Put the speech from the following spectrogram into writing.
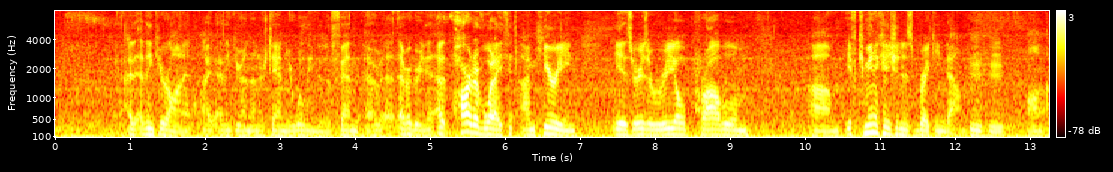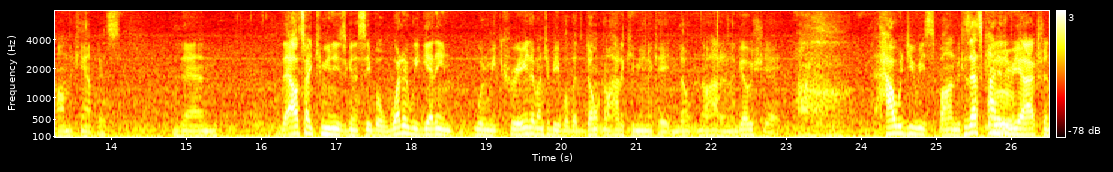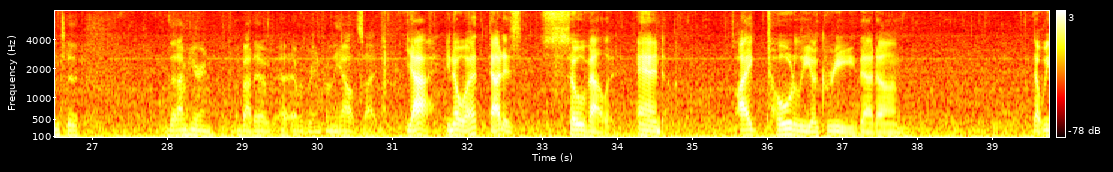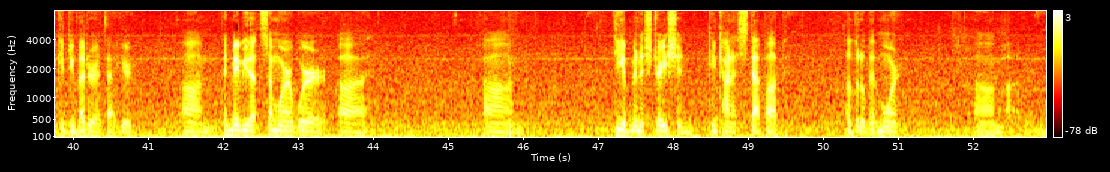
I, I think you're on it. I, I think you understand. You're willing to defend Evergreen. Uh, part of what I I'm hearing is there is a real problem um, if communication is breaking down mhm. on, on the campus, then the outside community is going to see, well, what are we getting when we create a bunch of people that don't know how to communicate and don't know how to negotiate? How would you respond? Because that's kind of the reaction to that I'm hearing about Evergreen from the outside. Yeah, you know what? That is so valid. And I totally agree that um, that we could do better at that here. Um, and maybe that's somewhere where uh, um, the administration can kind of step up a little bit more. Um,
